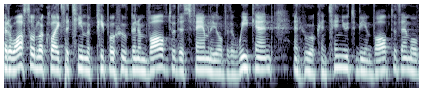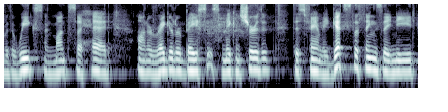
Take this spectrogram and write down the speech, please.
It'll also look like the team of people who've been involved with this family over the weekend and who will continue to be involved with them over the weeks and months ahead on a regular basis, making sure that this family gets the things they need,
